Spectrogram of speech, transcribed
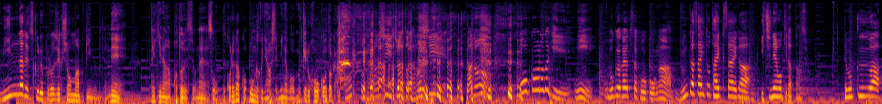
みんなで作るプロジェクションマッピングみたいな。ね的なことですよね。えそう。でこれがこう音楽に合わせてみんなこう向ける方向とか。ちょっと楽しい ちょっと楽しい。あの高校の時に僕が通ってた高校が文化祭と体育祭が1年おきだったんですよ。で僕は、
